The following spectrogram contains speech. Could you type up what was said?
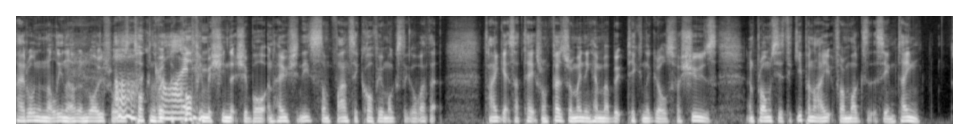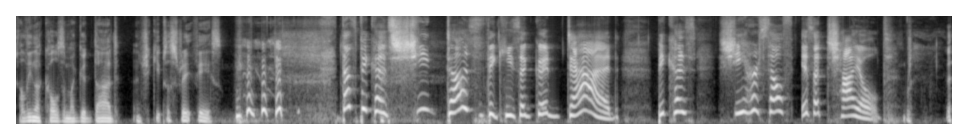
Tyrone and Alina are in Roy's Rolls Oh, talking about God. the coffee machine that she bought and how she needs some fancy coffee mugs to go with it. Ty gets a text from Fizz reminding him about taking the girls for shoes and promises to keep an eye out for mugs at the same time. Alina calls him a good dad and she keeps a straight face. That's because she does think he's a good dad because she herself is a child.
